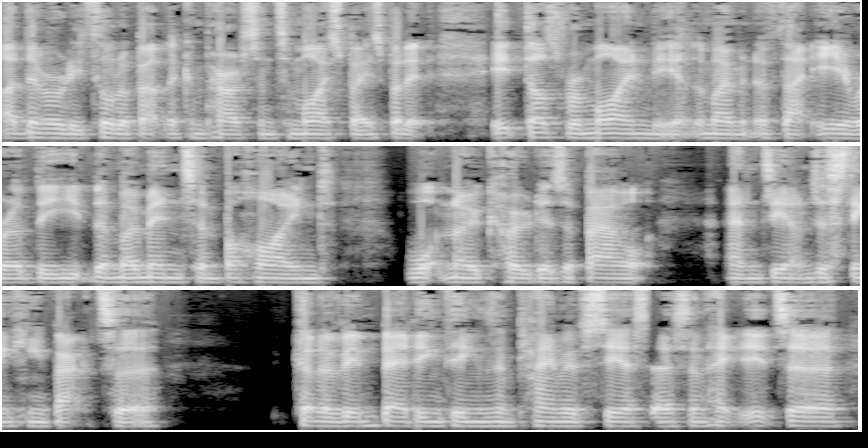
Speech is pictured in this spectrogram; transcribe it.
I'd never really thought about the comparison to MySpace, but it, it does remind me at the moment of that era, the the momentum behind what no code is about. And yeah, I'm just thinking back to kind of embedding things and playing with CSS and it's a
